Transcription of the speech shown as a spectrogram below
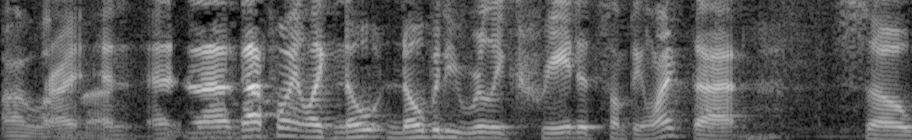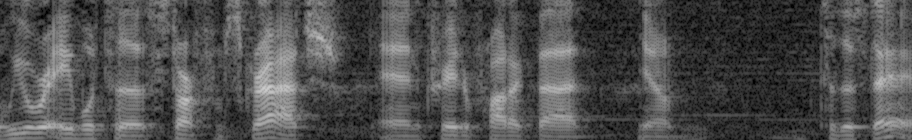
I love right? that. And, and at that point, like no nobody really created something like that, so we were able to start from scratch and create a product that you know to this day,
